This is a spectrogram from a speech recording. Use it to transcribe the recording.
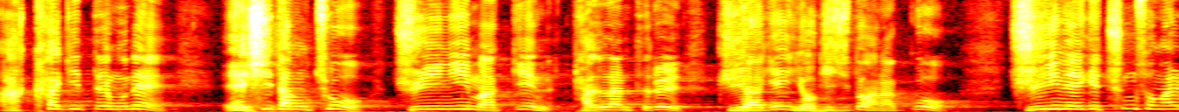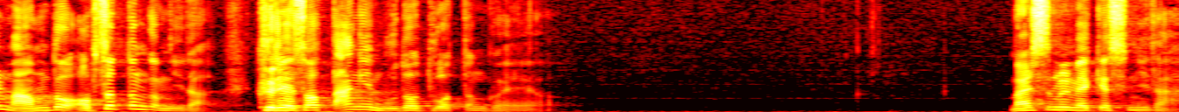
악하기 때문에 애시당초 주인이 맡긴 달란트를 귀하게 여기지도 않았고 주인에게 충성할 마음도 없었던 겁니다. 그래서 땅에 묻어 두었던 거예요. 말씀을 맺겠습니다.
